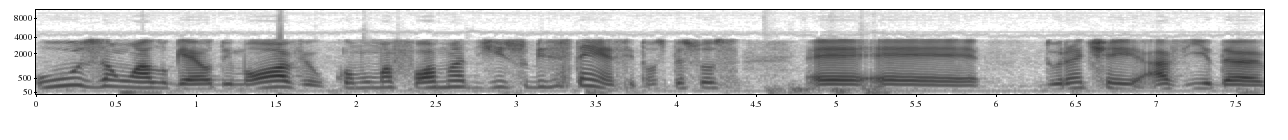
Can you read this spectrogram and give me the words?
usam o aluguel do imóvel como uma forma de subsistência. Então, as pessoas, é, é durante a vida,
